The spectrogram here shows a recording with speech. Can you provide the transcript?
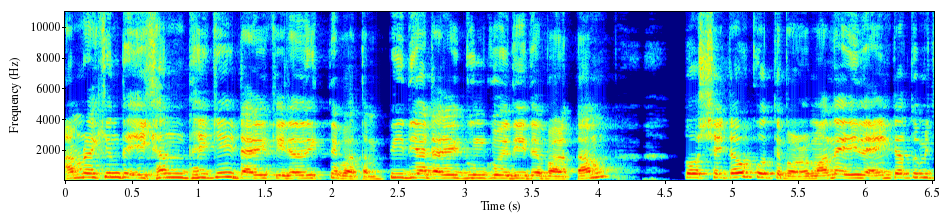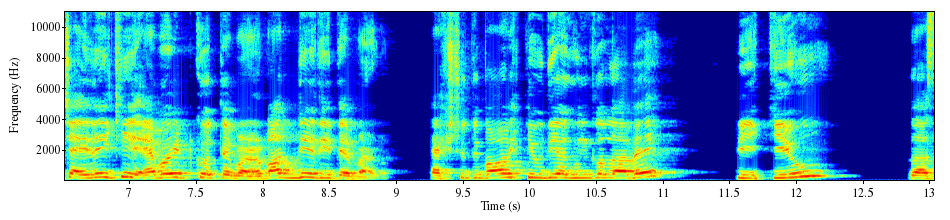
আমরা কিন্তু এখান থেকেই ডাইরেক্ট এটা লিখতে পারতাম। পি দিয়ে ডাইরেক্ট গুণ করে দিতে পারতাম। তো সেটাও করতে পারো। মানে এই লাইনটা তুমি চাইলেই কি অ্যাভয়েড করতে পারো, বাদ দিয়ে দিতে পারো। X to the power Q দিয়ে গুণ করলে হবে P Q plus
